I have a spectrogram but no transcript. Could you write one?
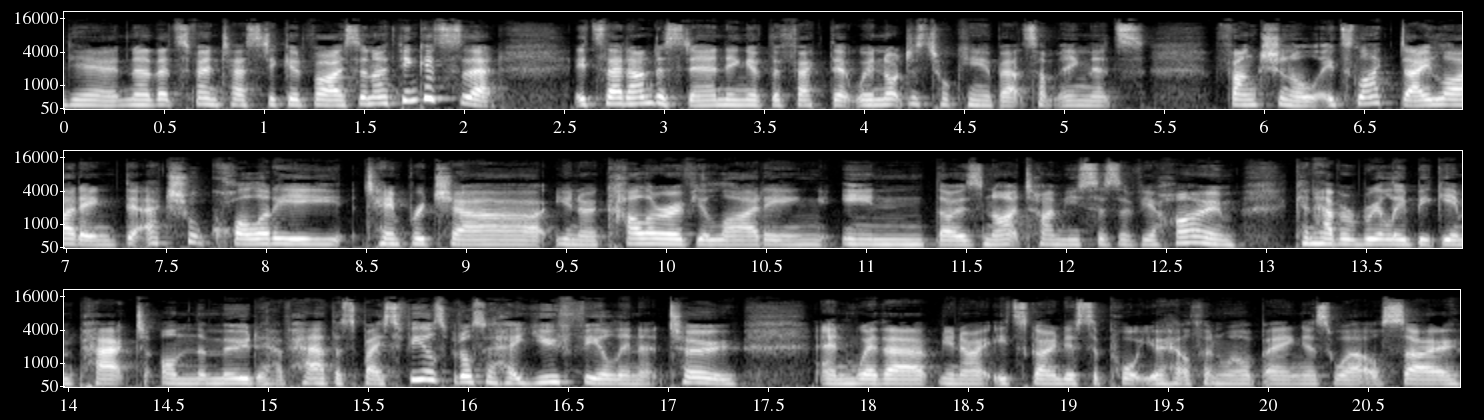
Yeah, no, that's fantastic advice, and I think it's that it's that understanding of the fact that we're not just talking about something that's functional. It's like daylighting, the actual quality, temperature, you know, color of your lighting in those nighttime uses of your home can have a really big impact on the mood of how the space feels, but also how you feel in it too, and whether you know it's going to support your health and well-being as well. So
